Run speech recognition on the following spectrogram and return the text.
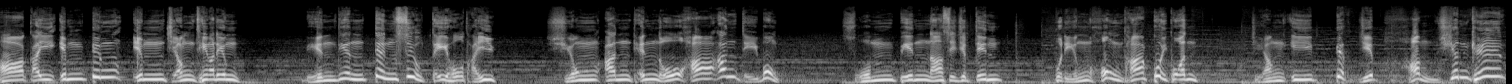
下界阴兵阴将听令，命令镇守地火台，上安天罗，下安地网。孙膑若是入阵，不能放他过关，将伊逼入含仙坑。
